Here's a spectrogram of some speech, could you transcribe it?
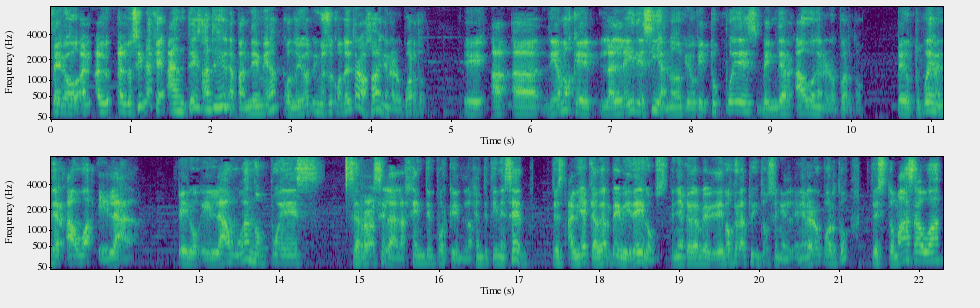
Pero al- al- alucina que antes, antes de la pandemia, cuando yo, incluso cuando yo trabajaba en el aeropuerto, eh, a- a- digamos que la ley decía, ¿no? Que ok, tú puedes vender agua en el aeropuerto, pero tú puedes vender agua helada. Pero el agua no puedes cerrársela a la gente porque la gente tiene sed. Entonces había que haber bebederos, tenía que haber bebederos gratuitos en el, en el aeropuerto. Entonces, tomabas agua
